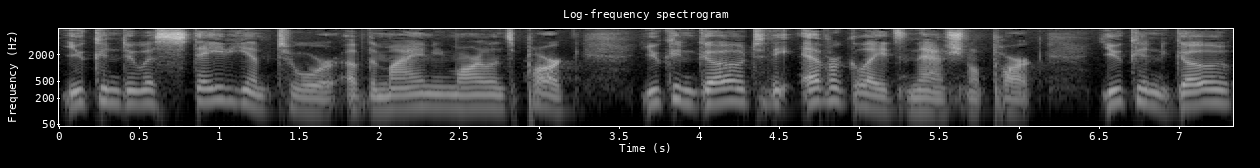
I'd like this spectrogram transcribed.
You can do a stadium tour of the Miami Marlins Park. You can go to the Everglades National Park. You can go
